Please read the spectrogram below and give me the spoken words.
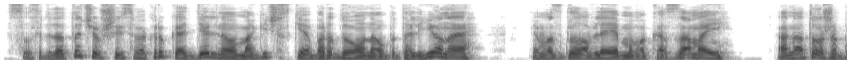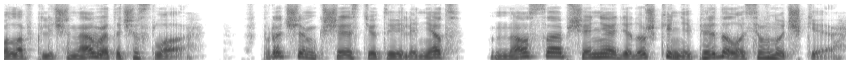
Сосредоточившись вокруг отдельного магически оборудованного батальона, возглавляемого Казамой, она тоже была включена в это число. Впрочем, к счастью ты или нет, но сообщение о дедушке не передалось внучке.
